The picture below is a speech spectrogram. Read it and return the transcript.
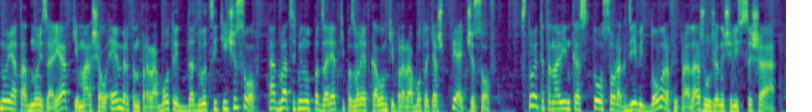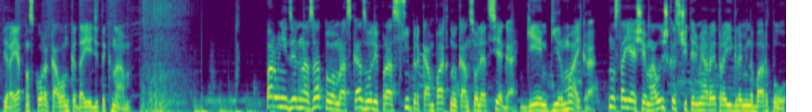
Ну и от одной зарядки Marshall Emberton проработает до 20 часов, а 20 минут подзарядки позволяет колонке проработать аж 5 часов. Стоит эта новинка 149 долларов и продажи уже начались в США. Вероятно, скоро колонка доедет и к нам. Пару недель назад мы вам рассказывали про суперкомпактную консоль от Sega Game Gear Micro. Настоящая малышка с четырьмя ретро-играми на борту.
